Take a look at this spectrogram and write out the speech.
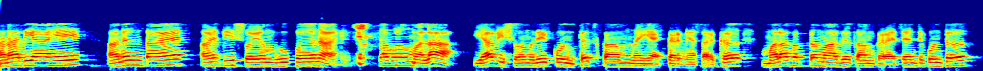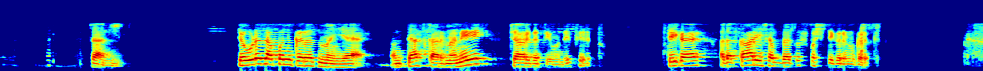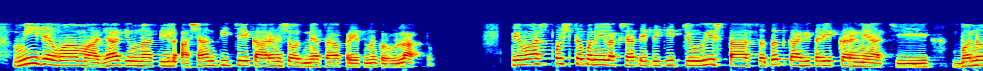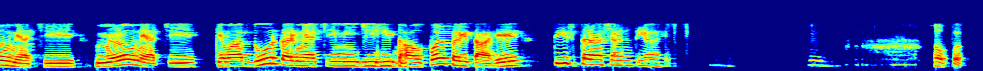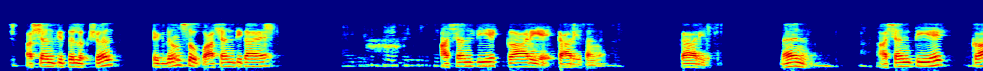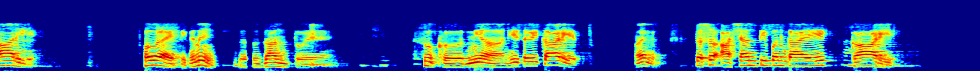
अनादी आहे अनंत आहे आणि ती स्वयंभू पण आहे. त्यामुळं मला या विश्वामध्ये कोणतंच काम नाही आहे करण्यासारखं. मला फक्त माझं काम करायचं आणि ते कोणतं? चालेल. तेवढंच आपण करत नाहीये. आणि त्याच कारणाने चार गतीमध्ये फिरतो. ठीक आहे? आता कार्य शब्दाचं स्पष्टीकरण करते. मी जेव्हा माझ्या जीवनातील अशांतीचे कारण शोधण्याचा प्रयत्न करू लागतो तेव्हा स्पष्टपणे लक्षात येते की चोवीस तास सतत काहीतरी करण्याची बनवण्याची मिळवण्याची किंवा दूर करण्याची मी जी ही धावपळ करीत आहे तीच तर अशांती आहे. सोपं. अशांतीचं लक्षण एकदम सोपं. अशांती काय? अशांती एक कार्य आहे. कार्य सांगा. कार्य. अशांती एक कार्य. फळ आहे ते का नाही? जसं जाणतोय. सुख ज्ञान हे सगळे कार्य आहेत. तस तसं अशांती पण काय? एक कार्य.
